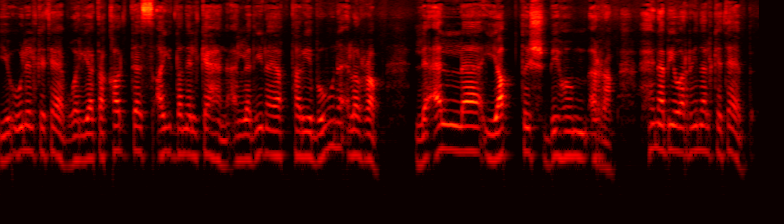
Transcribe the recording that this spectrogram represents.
يقول الكتاب وليتقدس أيضا الكهنة الذين يقتربون إلى الرب لئلا يبطش بهم الرب. هنا بيورينا الكتاب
